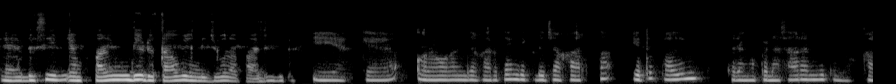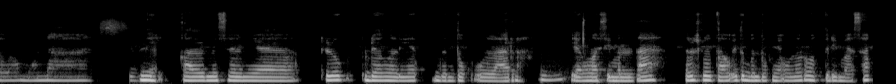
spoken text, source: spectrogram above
ya udah sih yang paling dia udah tahu yang dijual apa aja gitu. iya kayak orang-orang Jakarta yang tinggal di Jakarta itu paling pada nggak penasaran gitu loh kalau Monas Nih, kalau misalnya lu udah ngelihat bentuk ular Hmm. yang masih mentah, terus lu tahu itu bentuknya ular waktu dimasak,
